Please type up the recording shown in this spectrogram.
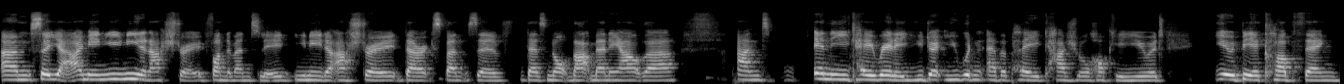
Um, so yeah, I mean, you need an Astro fundamentally. You need an Astro. They're expensive. There's not that many out there and in the UK really you don't you wouldn't ever play casual hockey. You would it would be a club thing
